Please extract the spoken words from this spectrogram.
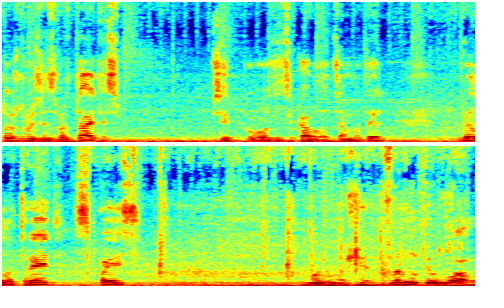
Тож, друзі, звертайтесь. Всіх, кого зацікавила ця модель. Velotrade Space. Можемо ще звернути увагу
